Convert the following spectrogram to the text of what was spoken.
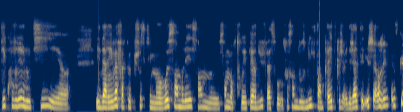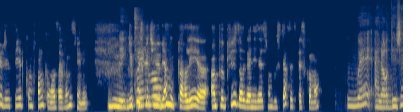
découvrir l'outil et, euh, et d'arriver à faire quelque chose qui me ressemblait sans me, sans me retrouver perdue face aux 72 000 templates que j'avais déjà téléchargés parce que j'essayais de comprendre comment ça fonctionnait. Mais du coup, est-ce que tu veux bien nous parler euh, un peu plus d'organisation Booster? Ça se passe comment? Ouais, alors déjà,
